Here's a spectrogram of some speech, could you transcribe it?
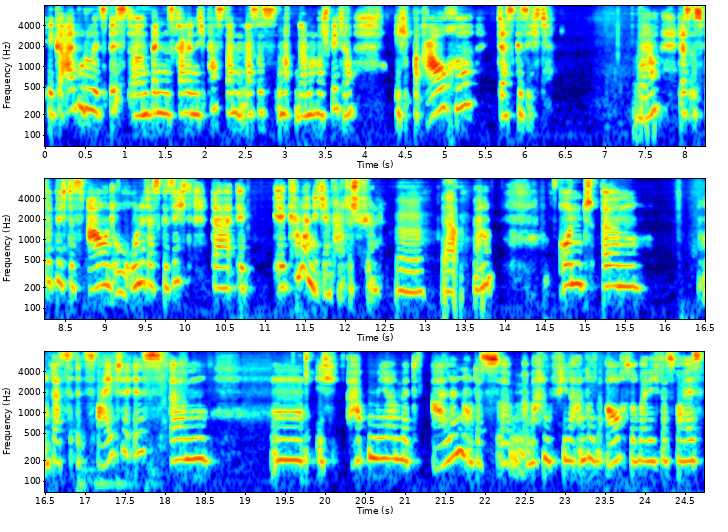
Egal, wo du jetzt bist und wenn es gerade nicht passt, dann lass es, dann machen wir es später. Ich brauche das Gesicht. Ja. ja, das ist wirklich das A und O. Ohne das Gesicht, da äh, äh kann man nicht empathisch führen. Mhm. Ja. ja. Und ähm, das Zweite ist, ähm, ich habe mir mit allen, und das ähm, machen viele andere auch, soweit ich das weiß,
